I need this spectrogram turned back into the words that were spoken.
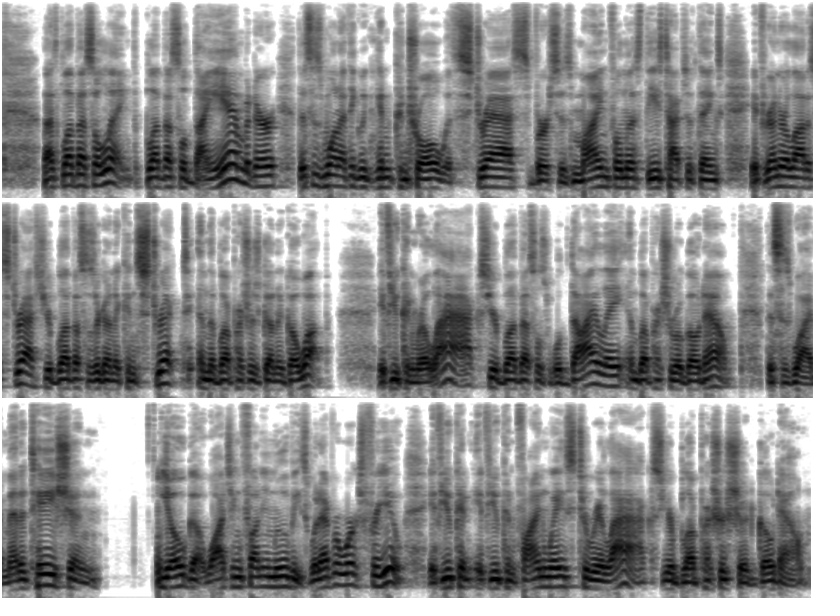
That's blood vessel length. Blood vessel diameter, this is one I think we can control with stress versus mindfulness, these types of things. If you're under a lot of stress, your blood vessels are going to constrict and the blood pressure is going to go up. If you can relax, your blood vessels will dilate and blood pressure will go down. This is why meditation, yoga, watching funny movies, whatever works for you. If you can if you can find ways to relax, your blood pressure should go down.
